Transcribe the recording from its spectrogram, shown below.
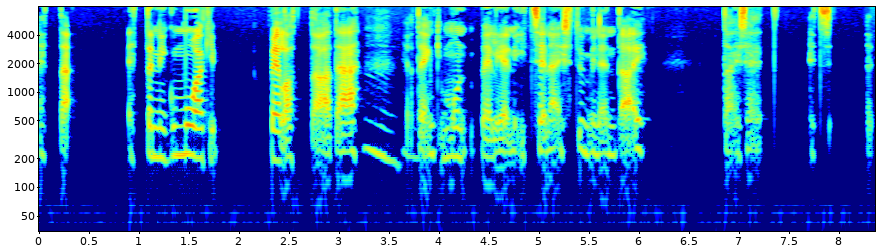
että, että niinku muakin pelottaa tämä Mm. jotenkin mun veljen itsenäistyminen tai, tai se, että et, et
